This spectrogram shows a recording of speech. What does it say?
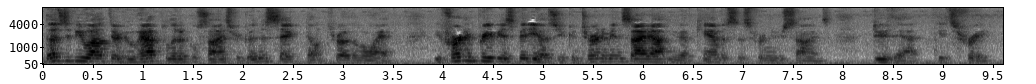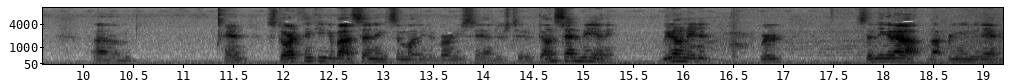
those of you out there who have political signs, for goodness sake, don't throw them away. You've heard in previous videos you can turn them inside out and you have canvases for new signs do that. It's free. Um, and start thinking about sending some money to Bernie Sanders too. Don't send me any. We don't need it. We're sending it out, not bringing it in.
